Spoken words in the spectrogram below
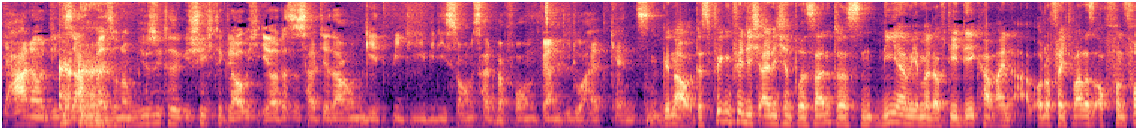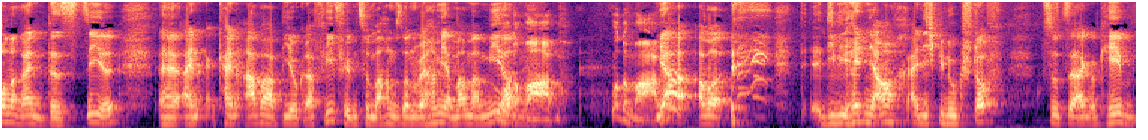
Ja, na, und wie gesagt, bei so einer Musical-Geschichte glaube ich eher, dass es halt ja darum geht, wie die, wie die Songs halt performt werden, die du halt kennst. Genau, deswegen finde ich eigentlich interessant, dass nie jemand auf die Idee kam, ein, oder vielleicht war das auch von vornherein das Ziel, äh, ein, kein ABBA-Biografiefilm zu machen, sondern wir haben ja Mama Mia. Warte mal ab. Warte mal ab. Ja, aber die hätten ja auch eigentlich genug Stoff, sozusagen, okay,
